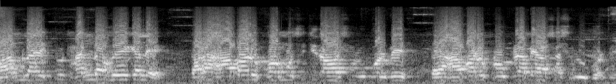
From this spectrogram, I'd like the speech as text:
মামলা একটু ঠান্ডা হয়ে গেলে তারা আবারও কর্মসূচি দেওয়া শুরু করবে, তারা আবারও প্রোগ্রামে আসা শুরু করবে।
